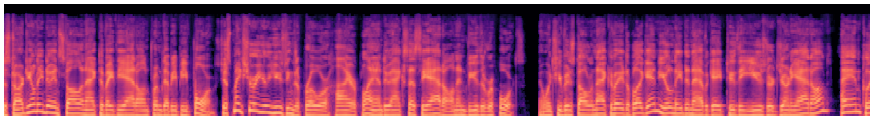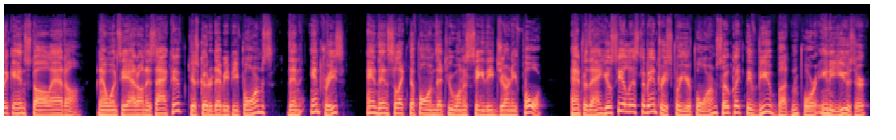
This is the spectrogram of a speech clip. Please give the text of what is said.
To start, you'll need to install and activate the add-on from WP Forms. Just make sure you're using the Pro or higher plan to access the add-on and view the reports. And once you've installed and activated the plugin, you'll need to navigate to the User Journey add-on and click Install Add-on. Now, once the add-on is active, just go to WP Forms, then Entries, and then select the form that you want to see the journey for. After that, you'll see a list of entries for your form, so click the View button for any user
